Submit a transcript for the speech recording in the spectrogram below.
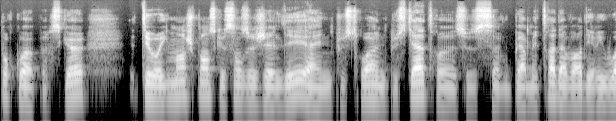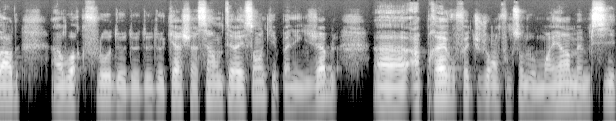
Pourquoi? Parce que théoriquement, je pense que sans EGLD, à N+3, N+4, heu, ce ça vous permettra d'avoir des rewards, un workflow de de de cash assez intéressant qui est pas négligeable. Après, vous faites toujours en fonction de vos moyens, même si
